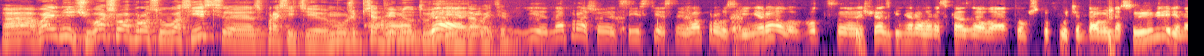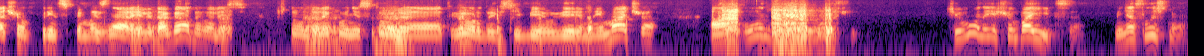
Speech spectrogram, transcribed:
А, Валерий ваши вопросы у вас есть э, спросить? Мы уже 52 а, минуты в эфире, да, давайте. И, напрашивается естественный вопрос генералу. Вот сейчас э, генерал рассказала о том, что Путин довольно суеверен, о чем, в принципе, мы знали или догадывались, что он далеко не столь э, твердый в себе, уверенный мачо. А он чего, чего он еще боится? Меня слышно?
